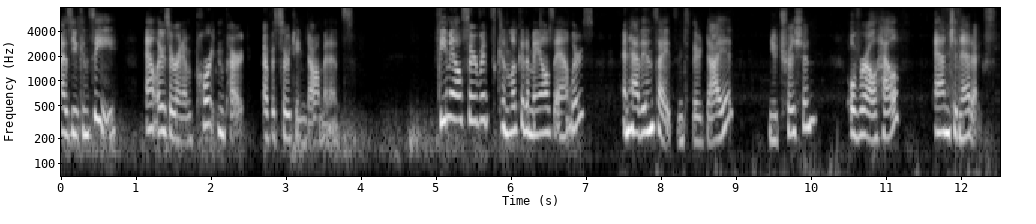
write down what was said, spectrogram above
As you can see, antlers are an important part of asserting dominance. Female cervids can look at a male's antlers and have insights into their diet, nutrition, overall health, and genetics.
